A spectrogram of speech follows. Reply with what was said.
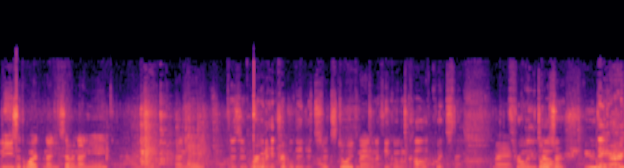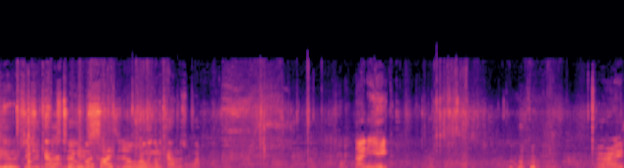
Lee's at what? 97, 98? 98. 98. Is it? We're gonna hit triple digits, Let's do it, man. and I think I'm gonna call it quits then. Man. Throw in the Those towel. are huge. They are huge. They should count as two, Look at the but size of we're only gonna count them as one. 98. Alright.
